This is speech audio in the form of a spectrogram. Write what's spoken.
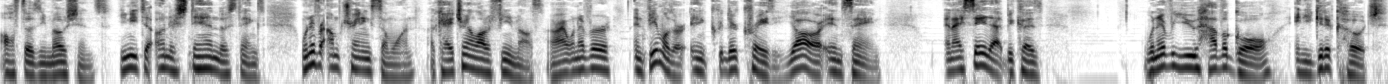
off those emotions. You need to understand those things. Whenever I'm training someone, okay, I train a lot of females, all right? Whenever, and females are, they're crazy. Y'all are insane. And I say that because whenever you have a goal and you get a coach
